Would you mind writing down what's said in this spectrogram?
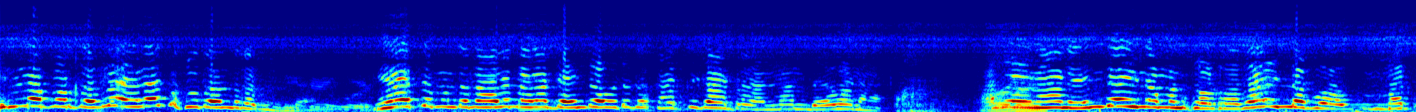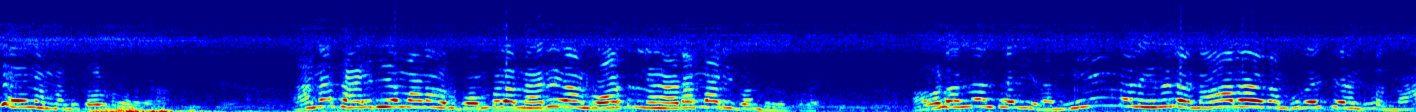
என்ன பொறுத்தவரை எனக்கு சுதந்திரம் இல்லை நேற்று முந்த நாளும் எனக்கு எந்த வீட்டுக்கு கட்டி காட்டுறேன் நான் தேவனா. அதை நான் என்ஜாய் நம்ம சொல்றதா இல்ல மற்ற நம்ம சொல்றதா? ஆனா தைரியமான ஒரு பொம்பளை மாதிரி நான் ரோட்ல நடமாடி கொண்டிருக்கிறேன். அவ்வளவுதான் செய்யணும் நீங்கள் இதுல நாலாயிரம் புதைச்சேன்னு சொன்னா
